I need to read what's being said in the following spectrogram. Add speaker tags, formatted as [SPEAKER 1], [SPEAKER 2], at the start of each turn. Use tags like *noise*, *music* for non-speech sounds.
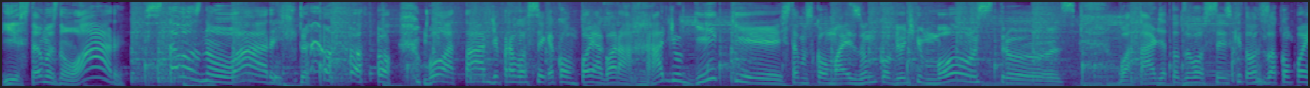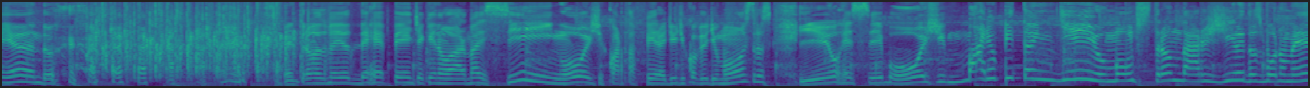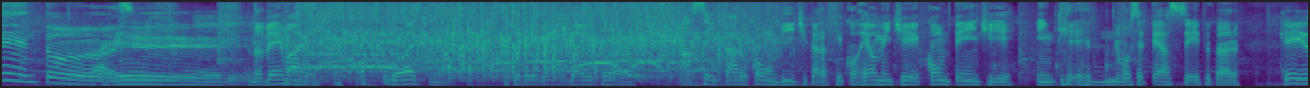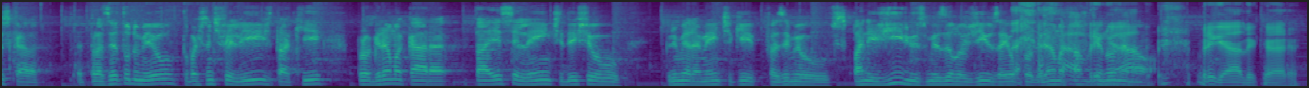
[SPEAKER 1] E estamos no ar? Estamos no ar, então. *laughs* Boa tarde para você que acompanha agora a Rádio Geek. Estamos com mais um Covil de Monstros. Boa tarde a todos vocês que estão nos acompanhando. *laughs* Entramos meio de repente aqui no ar, mas sim, hoje, quarta-feira, dia de Covil de Monstros, e eu recebo hoje Mário Pitangui, o monstrão da argila e dos monumentos.
[SPEAKER 2] Aê.
[SPEAKER 1] Tudo bem, Mário? *laughs*
[SPEAKER 2] Tudo ótimo.
[SPEAKER 1] Muito obrigado aí por aceitar o convite, cara. Fico realmente contente em que *laughs* você ter aceito, cara.
[SPEAKER 2] Que isso, cara. É prazer todo meu. Tô bastante feliz de estar aqui. O programa, cara, tá excelente. Deixa eu primeiramente aqui fazer meus panegírios, meus elogios aí ao programa. *laughs* Tá
[SPEAKER 1] Obrigado.
[SPEAKER 2] fenomenal.
[SPEAKER 1] Obrigado, cara.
